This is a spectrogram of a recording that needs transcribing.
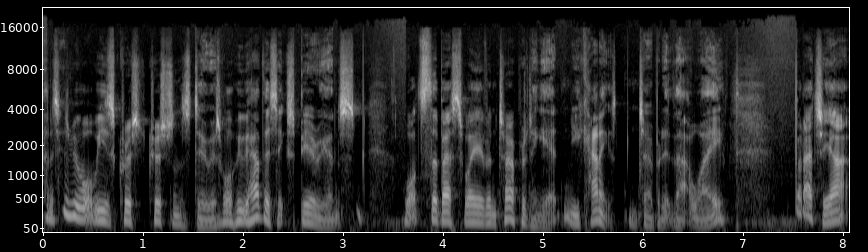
And it seems to me what we as Christians do is, well, we have this experience. What's the best way of interpreting it? You can ex- interpret it that way. But actually, I,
